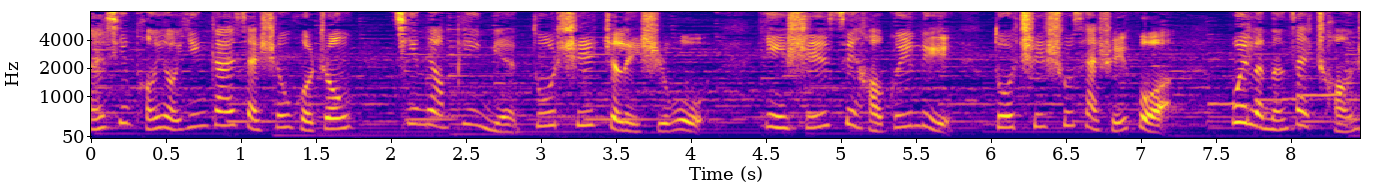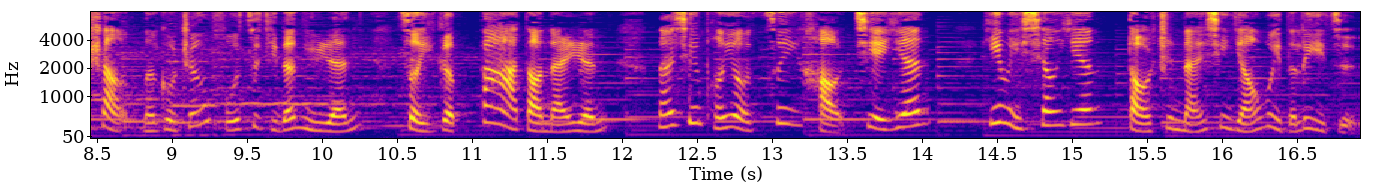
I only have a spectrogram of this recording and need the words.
男性朋友应该在生活中尽量避免多吃这类食物，饮食最好规律，多吃蔬菜水果。为了能在床上能够征服自己的女人，做一个霸道男人，男性朋友最好戒烟，因为香烟导致男性阳痿的例子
